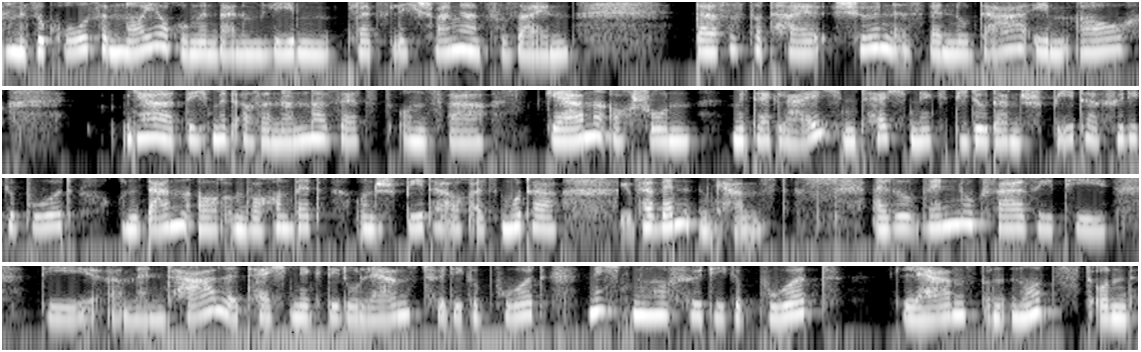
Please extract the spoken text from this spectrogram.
eine so große Neuerung in deinem Leben, plötzlich schwanger zu sein, dass es total schön ist, wenn du da eben auch ja, dich mit auseinandersetzt und zwar gerne auch schon mit der gleichen Technik, die du dann später für die Geburt und dann auch im Wochenbett und später auch als Mutter verwenden kannst. Also wenn du quasi die, die äh, mentale Technik, die du lernst für die Geburt, nicht nur für die Geburt lernst und nutzt und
